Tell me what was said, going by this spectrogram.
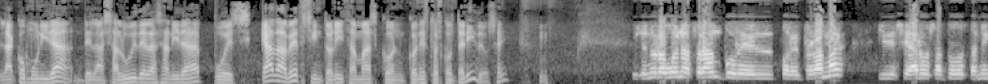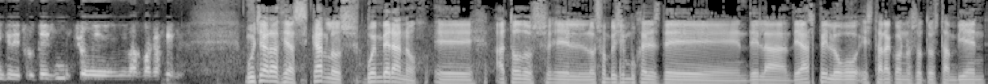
la comunidad de la salud y de la sanidad, pues cada vez sintoniza más con, con estos contenidos. ¿eh? Pues enhorabuena, Fran, por el, por el programa y desearos a todos también que disfrutéis mucho de las vacaciones. Muchas gracias, Carlos. Buen verano eh, a todos eh, los hombres y mujeres de, de, la, de ASPE. Luego estará con nosotros también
